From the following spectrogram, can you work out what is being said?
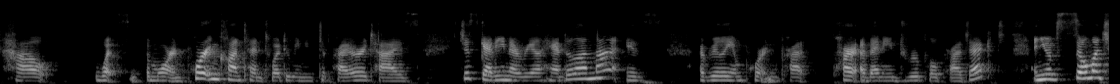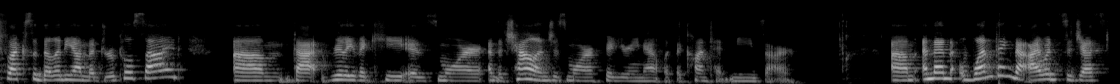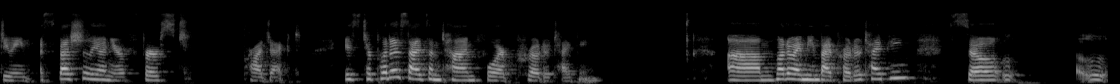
how, what's the more important content, what do we need to prioritize. Just getting a real handle on that is a really important part of any Drupal project. And you have so much flexibility on the Drupal side um, that really the key is more, and the challenge is more figuring out what the content needs are. Um, and then one thing that I would suggest doing, especially on your first project, is to put aside some time for prototyping. Um, what do I mean by prototyping? So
